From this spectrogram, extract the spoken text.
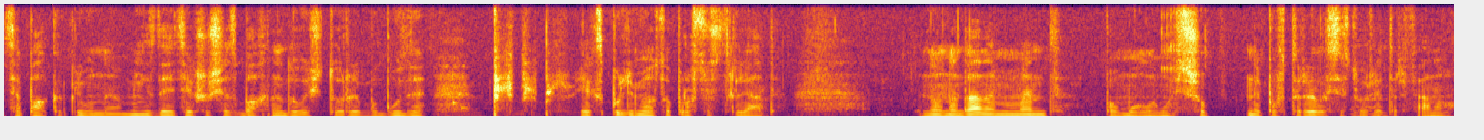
Ця палка клюне. Мені здається, якщо ще збахне дощ, то риба буде як з пулемета просто стріляти. Ну на даний момент помолимось, щоб не повторилась історія торфяного.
